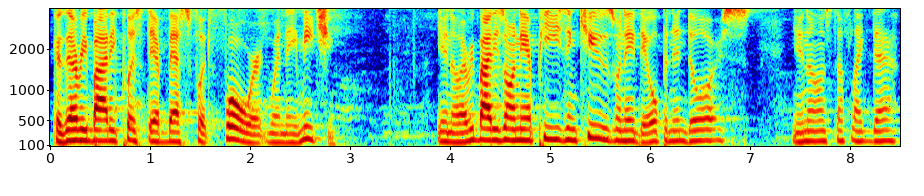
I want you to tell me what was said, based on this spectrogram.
Because everybody puts their best foot forward when they meet you. You know, everybody's on their P's and Q's when they, they're opening doors, you know, and stuff like that.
